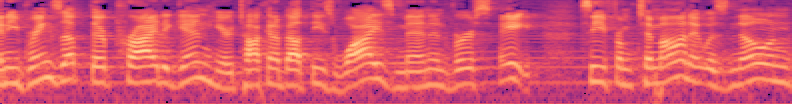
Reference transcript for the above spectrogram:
And he brings up their pride again here, talking about these wise men in verse 8. See, from Teman, it was known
